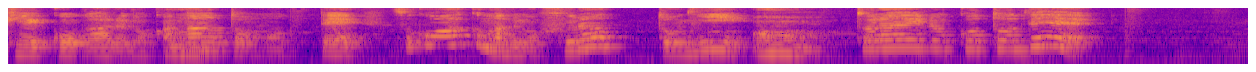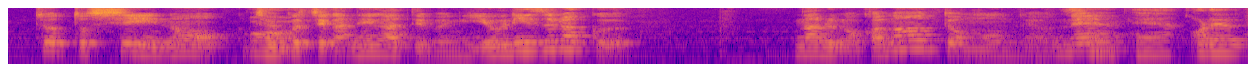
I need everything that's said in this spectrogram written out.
傾向があるのかなと思って、そこはあくまでもフラットにうん、捉えることでちょっと C の着地がネガティブに寄りづらくなるのかなって思うんだよね。そうね。これ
